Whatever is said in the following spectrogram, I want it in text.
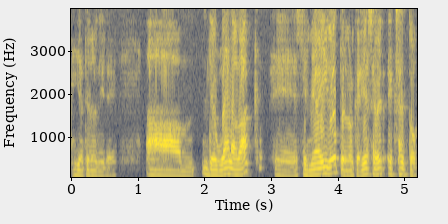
y ya te lo diré, de Wallaback eh, se me ha ido, pero lo quería saber exacto.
